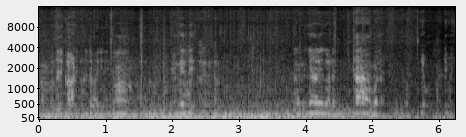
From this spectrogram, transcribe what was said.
സംഭവത്തിൽ കാണിക്കുന്നുണ്ട് മാതിരി ആ ഞാൻ കരുതി ഞാൻ പോലെ ടാ പോലെ യോ, അടിപൊളി.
